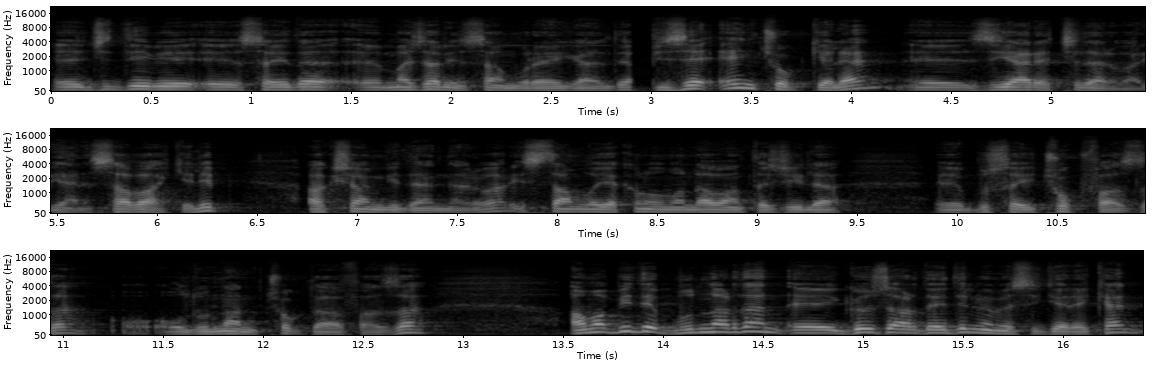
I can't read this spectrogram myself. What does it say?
e, ciddi bir e, sayıda e, Macar insan buraya geldi. Bize en çok gelen e, ziyaretçiler var. Yani sabah gelip akşam gidenler var. İstanbul'a yakın olmanın avantajıyla e, bu sayı çok fazla, olduğundan çok daha fazla. Ama bir de bunlardan e, göz ardı edilmemesi gereken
